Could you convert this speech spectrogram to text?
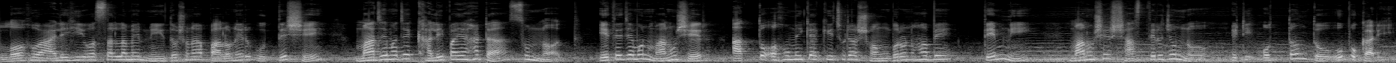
আলিহি ওয়াসাল্লামের নির্দেশনা পালনের উদ্দেশ্যে মাঝে মাঝে খালি পায়ে হাঁটা সুন্নত। এতে যেমন মানুষের আত্ম অহমিকা কিছুটা সংবরণ হবে তেমনি মানুষের স্বাস্থ্যের জন্য এটি অত্যন্ত উপকারী।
